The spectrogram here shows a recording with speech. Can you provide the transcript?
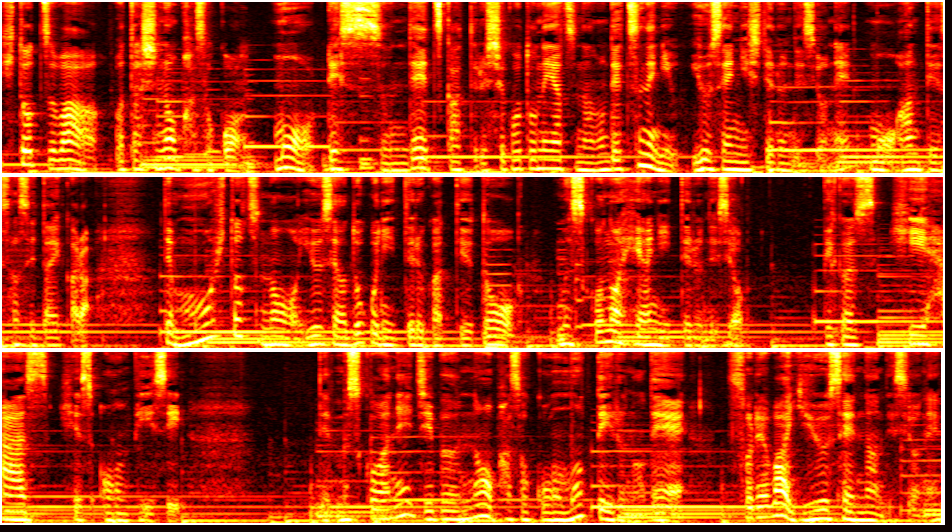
一つは私のパソコンもレッスンで使ってる仕事のやつなので常に優先にしてるんですよね。もう安定させたいから。でもう一つの優先はどこに行ってるかっていうと息子の部屋に行ってるんですよ。Because he has his own PC で息子はね自分のパソコンを持っているのでそれは優先なんですよね。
